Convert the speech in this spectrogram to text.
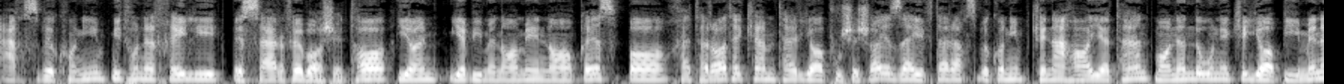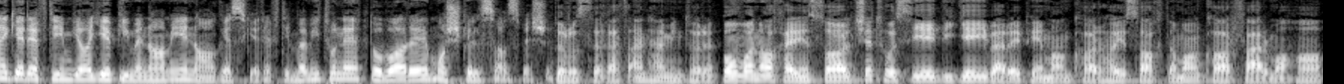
اخذ بکنیم می‌تونه خیلی به صرفه باشه. تا بیایم یه بیمه نامه ناقص با خطرات کمتر یا پوشش های ضعیفتر اخذ بکنیم که نهایتا مانند اونه که یا بیمه نگرفتیم یا یه بیمه نامه ناقص گرفتیم و می‌تونه دوباره مشکل ساز بشه. درسته قطعا همینطوره. به عنوان آخرین سوال چه توصیه دیگه ای برای پیمانکارهای ساختمان کارفرماها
